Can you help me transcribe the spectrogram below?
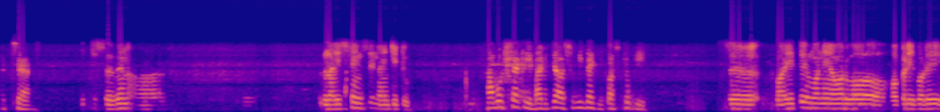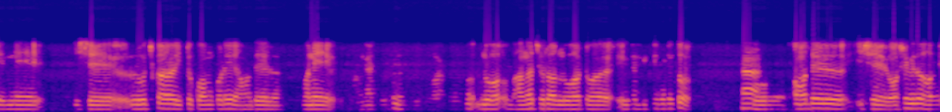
আচ্ছা। এইটটি সেভেন আর লাইফ সায়েন্সে নাইনটি টু সমস্যা কি? বাড়িতে অসুবিধা কি? কষ্ট কি? স্যার বাড়িতে মানে আমার বাবা হকারি করে এমনি সে রোজকার একটু কম করে আমাদের মানে ভাঙাচোরা লোহা টোহা এগুলো বিক্রি করে তো। হ্যাঁ। তো আমাদের ইসে অসুবিধা হয়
